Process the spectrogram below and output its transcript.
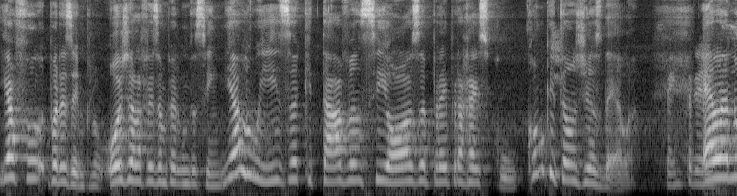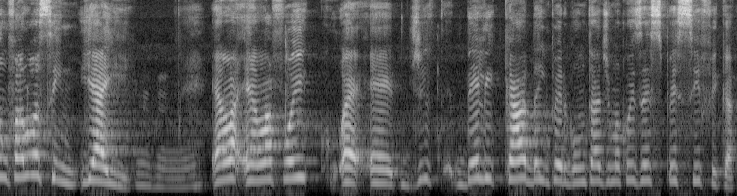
E a, por exemplo, hoje ela fez uma pergunta assim: e a Luísa, que estava ansiosa para ir para high school? Como que estão os dias dela? Sempre. Ela não falou assim, e aí? Uhum. Ela, ela foi é, é, de, delicada em perguntar de uma coisa específica.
